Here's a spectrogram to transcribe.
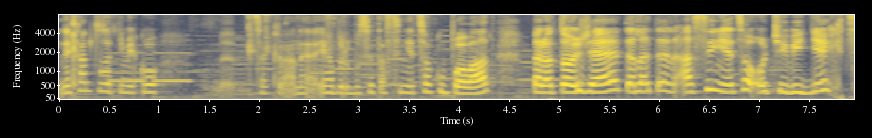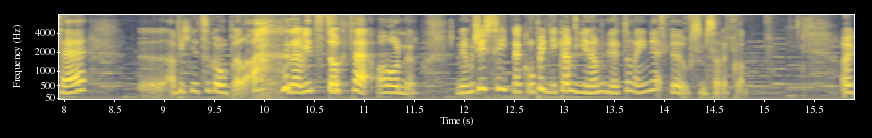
nechám to zatím jako sakra, ne, já budu muset asi něco kupovat, protože tenhle ten asi něco očividně chce, eh, abych něco koupila. Navíc co chce on. Nemůžeš si jít nakoupit někam jinam, kde to nejde? Jo, už jsem se lekla. Ok,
